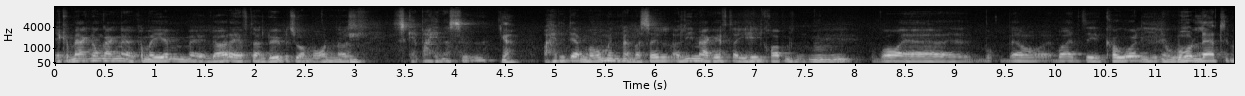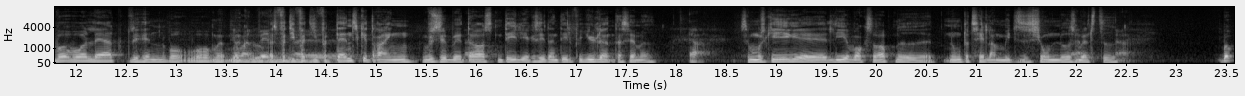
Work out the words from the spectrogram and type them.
Jeg kan mærke nogle gange, når jeg kommer hjem øh, lørdag efter en løbetur om morgenen også, så skal jeg bare hen og sidde. Ja. Og have det der moment med mig selv, og lige mærke efter i hele kroppen, sådan, mm, hvor, er, hvor, hvor er det koger lige nu. Hvor lærte, hvor, hvor lærte du det henne? Hvor, hvor, var en ven, altså fordi, fordi for øh, danske drenge, hvis jeg, der er også en del, jeg kan se, der er en del fra Jylland, der ser med. Ja. Så måske ikke øh, lige at vokse op med nogen, der taler om meditation noget som helst sted. Ja. Hvor,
